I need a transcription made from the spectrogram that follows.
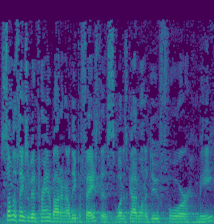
some of the things we've been praying about in our leap of faith is what does God want to do for me?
